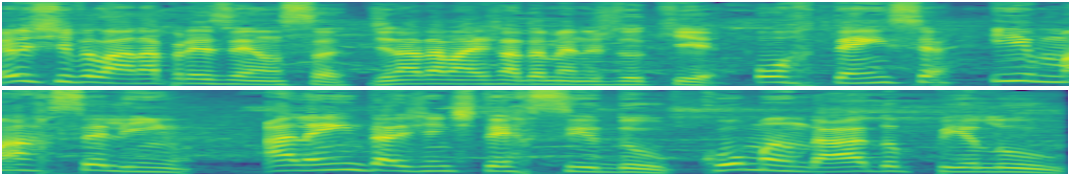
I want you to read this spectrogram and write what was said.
Eu estive lá na presença de nada mais, nada menos do que Hortência e Marcelinho. Além da gente ter sido comandado pelo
